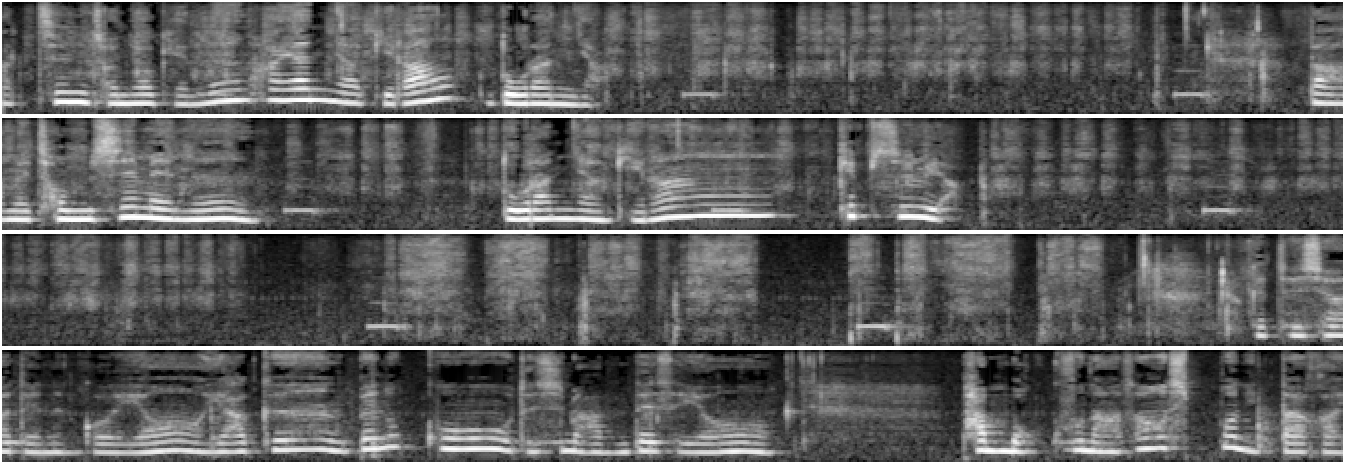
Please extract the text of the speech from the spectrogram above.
아침, 저녁에는 하얀 약이랑 노란 약. 그 다음에 점심에는 노란 약이랑 캡슐 약. 이렇게 드셔야 되는 거예요. 약은 빼놓고 드시면 안 되세요. 밥 먹고 나서 10분 있다가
